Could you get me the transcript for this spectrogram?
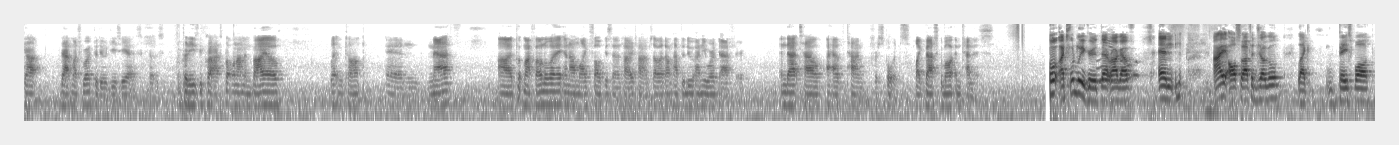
got that much work to do in GCS because it's a pretty easy class. But when I'm in bio, lit and comp, and math, I put my phone away and I'm like focused the entire time, so I don't have to do any work after. And that's how I have time for sports like basketball and tennis. Well, I totally agree with that, Raghav. And I also have to juggle like baseball,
